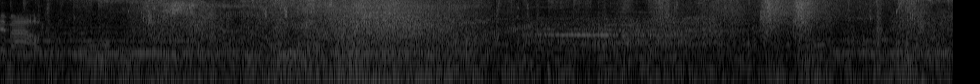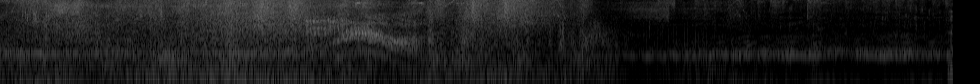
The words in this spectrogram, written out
Them out! Uh,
